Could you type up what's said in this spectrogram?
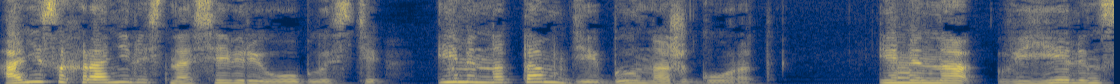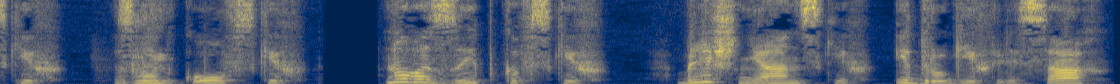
Они сохранились на севере области, именно там, где и был наш город. Именно в Еленских, Злынковских, Новозыбковских, Блешнянских и других лесах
